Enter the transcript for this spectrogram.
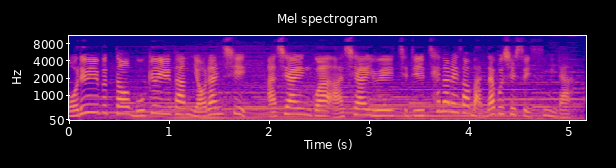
월요일부터 목요일 밤 11시 아시아인과 아시아 UHD 채널에서 만나보실 수 있습니다.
